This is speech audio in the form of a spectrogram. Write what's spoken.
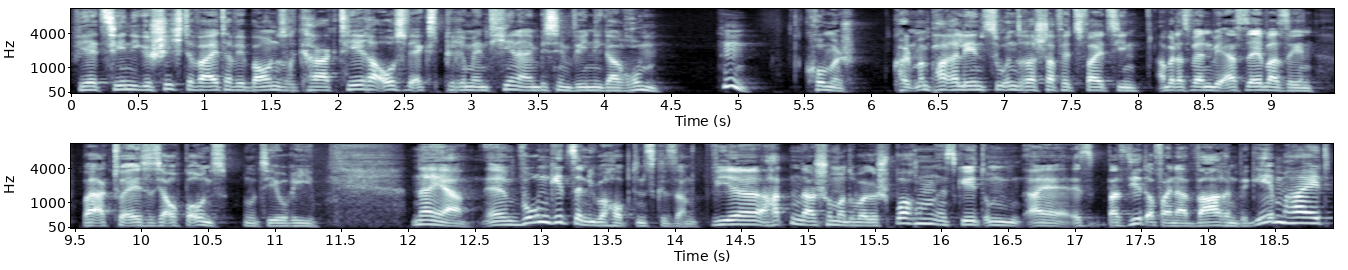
wir erzählen die Geschichte weiter, wir bauen unsere Charaktere aus, wir experimentieren ein bisschen weniger rum. Hm, komisch. Könnte man Parallelen zu unserer Staffel 2 ziehen. Aber das werden wir erst selber sehen, weil aktuell ist es ja auch bei uns nur Theorie. Naja, äh, worum geht's denn überhaupt insgesamt? Wir hatten da schon mal drüber gesprochen. Es geht um, äh, es basiert auf einer wahren Begebenheit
